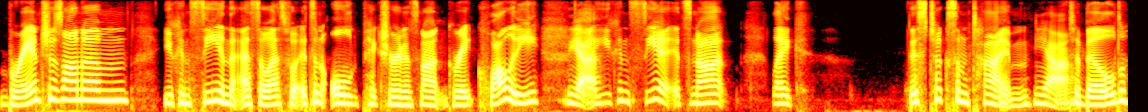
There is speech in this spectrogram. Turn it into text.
branches on them. You can see in the SOS photo, it's an old picture and it's not great quality. yeah. you can see it. It's not like this took some time yeah. to build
